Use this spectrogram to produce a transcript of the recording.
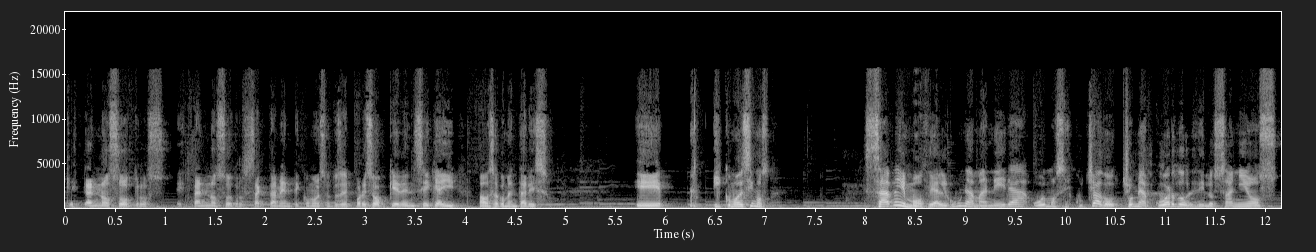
Que está en nosotros, está en nosotros, exactamente, como eso. Entonces, por eso quédense que ahí vamos a comentar eso. Eh, y como decimos, sabemos de alguna manera o hemos escuchado, yo me acuerdo desde los años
